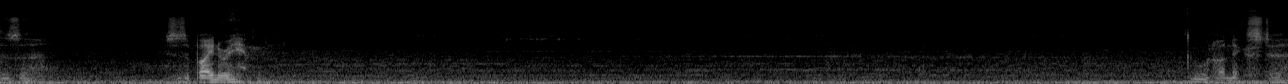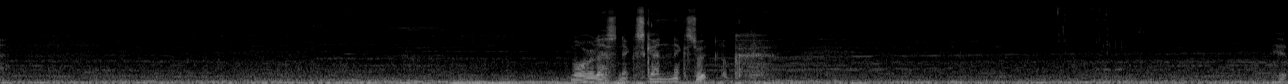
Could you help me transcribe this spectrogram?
There's a. This is a binary. Oh, and our next. Uh, more or less next scan next to it. Look. Yep.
